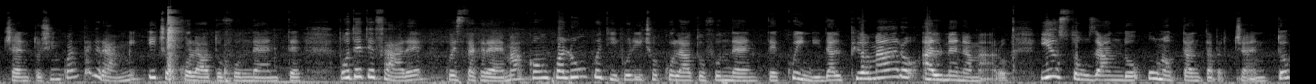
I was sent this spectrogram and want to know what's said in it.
150 g di cioccolato fondente. Potete fare questa crema con qualunque tipo di cioccolato fondente, quindi dal più amaro al meno amaro. Io sto usando un 80%,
